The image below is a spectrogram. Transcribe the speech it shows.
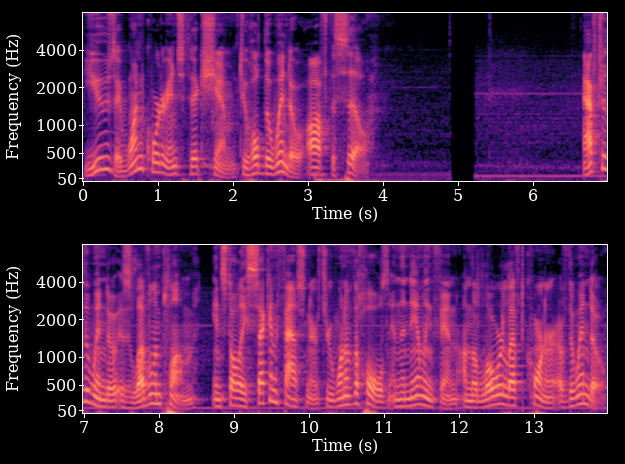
Use a 1 quarter inch thick shim to hold the window off the sill. After the window is level and plumb, install a second fastener through one of the holes in the nailing fin on the lower left corner of the window.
